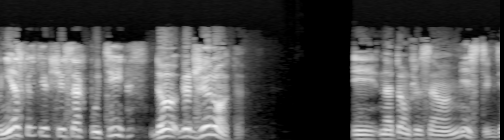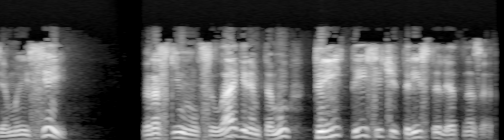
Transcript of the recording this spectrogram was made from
в нескольких часах пути до Гаджирота. И на том же самом месте, где Моисей раскинулся лагерем тому 3300 лет назад.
